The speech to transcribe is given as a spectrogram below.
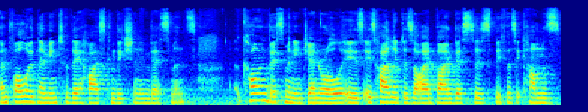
and follow them into their highest conviction investments. Co-investment in general is, is highly desired by investors because it comes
